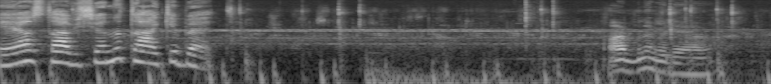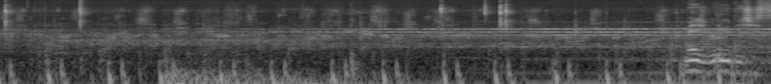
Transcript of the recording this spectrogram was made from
Beyaz tavşanı takip et. Abi bu ne böyle ya? Mecbur gideceğiz.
